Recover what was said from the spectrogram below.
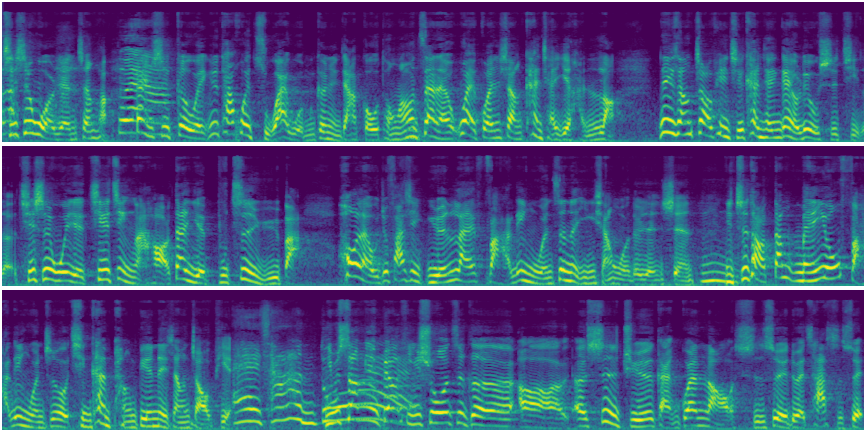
其实我人真好，对啊。但是各位，因为它会阻碍我们跟人家沟通，然后再来外观上看起来也很老。那张照片其实看起来应该有六十几了，其实我也接近了哈，但也不至于吧。后来我就发现，原来法令纹真的影响我的人生。嗯，你知道，当没有法令纹之后，请看旁边那张照片，哎，差很多。你们上面标题说这个呃呃视觉感官老十岁，对，差十岁，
